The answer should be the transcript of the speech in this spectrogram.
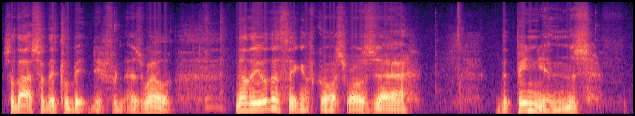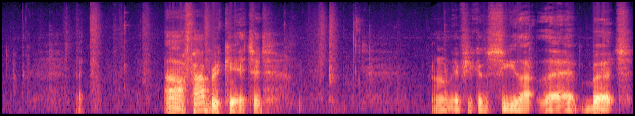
so that's a little bit different as well. Now the other thing, of course, was uh, the pinions are fabricated I don't know if you can see that there but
